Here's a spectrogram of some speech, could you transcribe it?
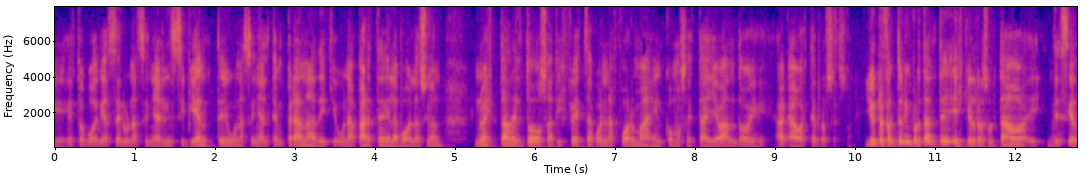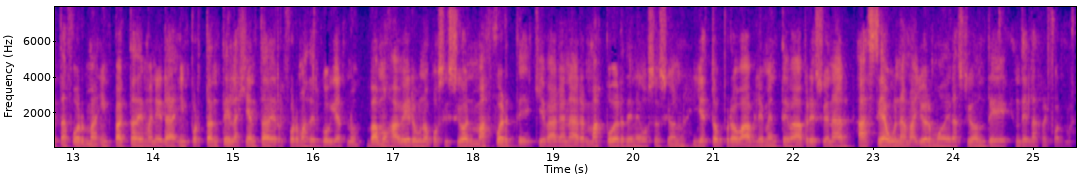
Eh, esto podría ser una señal incipiente, una señal temprana de que una parte de la población no está del todo satisfecha con la forma en cómo se está llevando eh, a cabo este proceso. Y otro factor importante es que el resultado eh, de cierta forma impacta de manera importante la agenda de reformas del gobierno. Vamos a ver una oposición más fuerte que va a ganar más poder de negociación y esto probablemente va a presionar hacia una mayor moderación de, las reformas.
